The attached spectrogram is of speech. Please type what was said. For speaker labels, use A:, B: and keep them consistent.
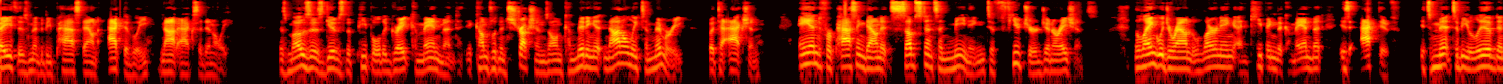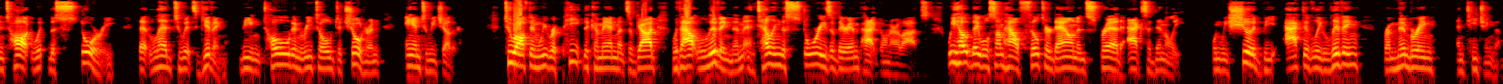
A: Faith is meant to be passed down actively, not accidentally. As Moses gives the people the great commandment, it comes with instructions on committing it not only to memory, but to action, and for passing down its substance and meaning to future generations. The language around learning and keeping the commandment is active. It's meant to be lived and taught with the story that led to its giving, being told and retold to children and to each other. Too often we repeat the commandments of God without living them and telling the stories of their impact on our lives. We hope they will somehow filter down and spread accidentally when we should be actively living, remembering, and teaching them.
